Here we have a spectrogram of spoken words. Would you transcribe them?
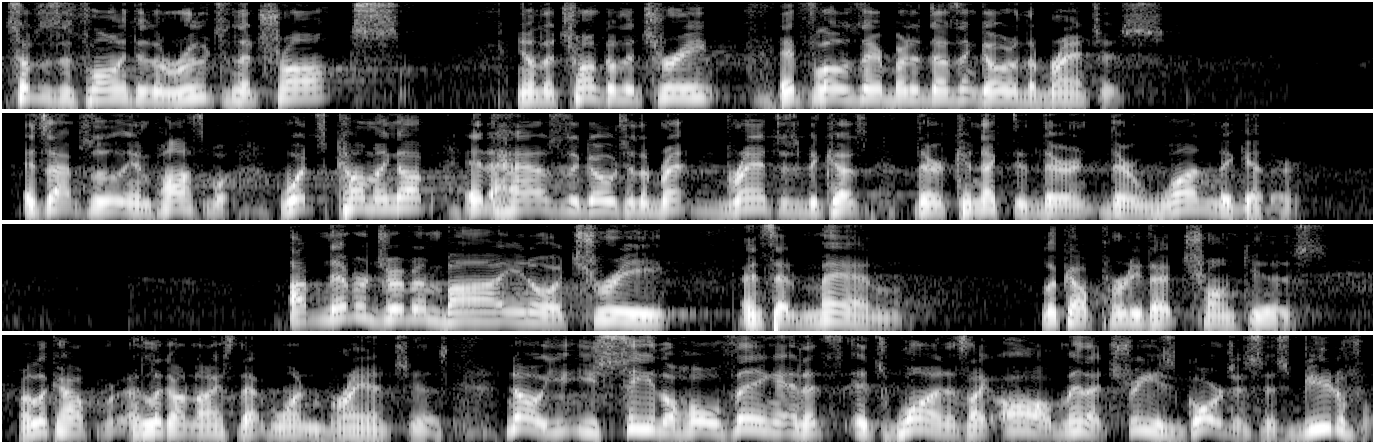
substance that's flowing through the roots and the trunks. You know, the trunk of the tree, it flows there, but it doesn't go to the branches. It's absolutely impossible. What's coming up, it has to go to the branches because they're connected, they're, they're one together. I've never driven by, you know, a tree and said, man, look how pretty that trunk is. Or look how, look how nice that one branch is. No, you, you see the whole thing and it's, it's one. It's like, oh man, that tree is gorgeous. It's beautiful.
